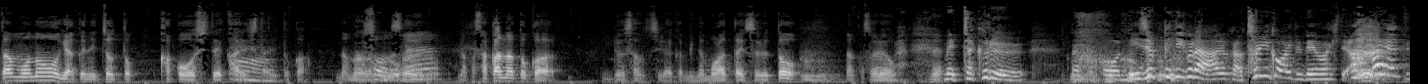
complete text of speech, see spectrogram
たものを逆にちょっと加工して返したりとか、なんかそういうのなんか魚とかりょうさんの知り合いがみんなもらったりすると、なんかそれをね めっちゃ来るなんかこう20匹ぐらいあるから取りに来いって電話来て「あはい」って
